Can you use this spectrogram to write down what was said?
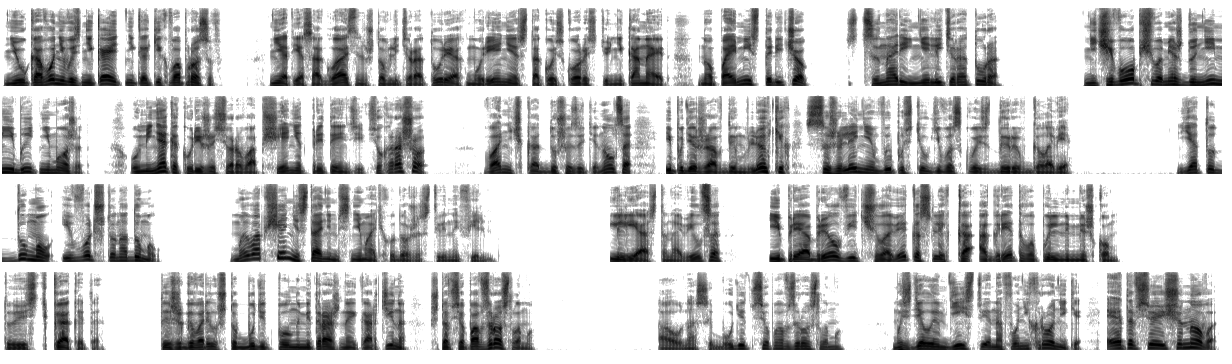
Ни у кого не возникает никаких вопросов. Нет, я согласен, что в литературе охмурение с такой скоростью не канает. Но пойми, старичок, сценарий не литература. Ничего общего между ними и быть не может. У меня, как у режиссера, вообще нет претензий. Все хорошо. Ванечка от души затянулся и, подержав дым в легких, с сожалением выпустил его сквозь дыры в голове. Я тут думал и вот что надумал. Мы вообще не станем снимать художественный фильм. Илья остановился и приобрел вид человека, слегка огретого пыльным мешком. То есть как это? Ты же говорил, что будет полнометражная картина, что все по-взрослому. А у нас и будет все по-взрослому. Мы сделаем действие на фоне хроники. Это все еще ново.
